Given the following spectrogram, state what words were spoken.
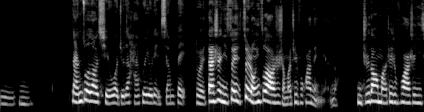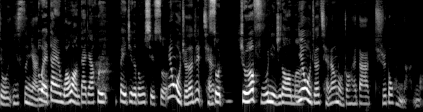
嗯嗯。难做到其实我觉得还会有点相悖。对，但是你最最容易做到的是什么？这幅画哪年的？你知道吗？这幅画是一九一四年的。对，但是往往大家会被这个东西所，因为我觉得这前所折服，你知道吗？因为我觉得前两种状态大家其实都很难嘛。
